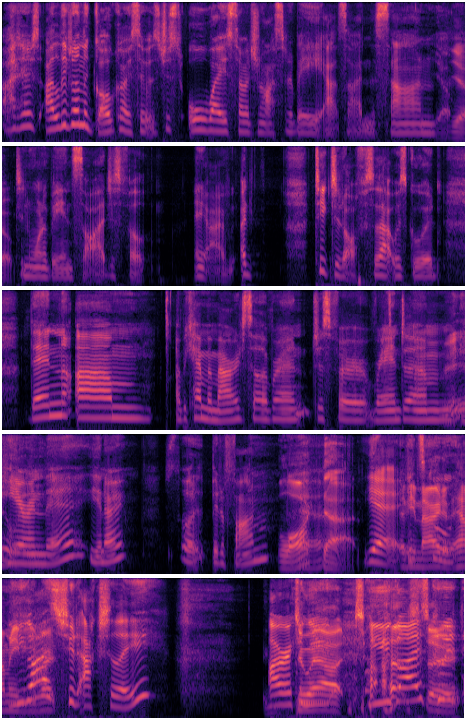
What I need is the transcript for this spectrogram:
I just I lived on the Gold Coast, so it was just always so much nicer to be outside in the sun. Yeah. Didn't want to be inside. I just felt anyway. I, I ticked it off, so that was good. Then um, I became a marriage celebrant just for random here and there. You know, just thought it a bit of fun. Like Yeah. that. Yeah. Have you married- cool. how many You have you guys should actually. I reckon Do you, you guys could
